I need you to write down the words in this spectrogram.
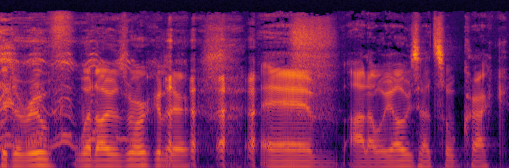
to the roof when I was working there. Um, I know we always had some crack,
